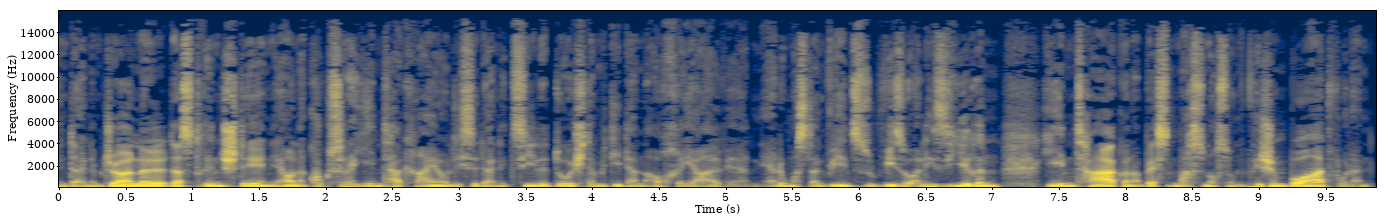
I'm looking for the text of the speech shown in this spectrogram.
in deinem Journal das drinstehen, ja, und dann guckst du da jeden Tag rein und liest dir deine Ziele durch, damit die dann auch real werden. Ja, du musst dann visualisieren jeden Tag und am besten machst du noch so ein Vision Board, wo dann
